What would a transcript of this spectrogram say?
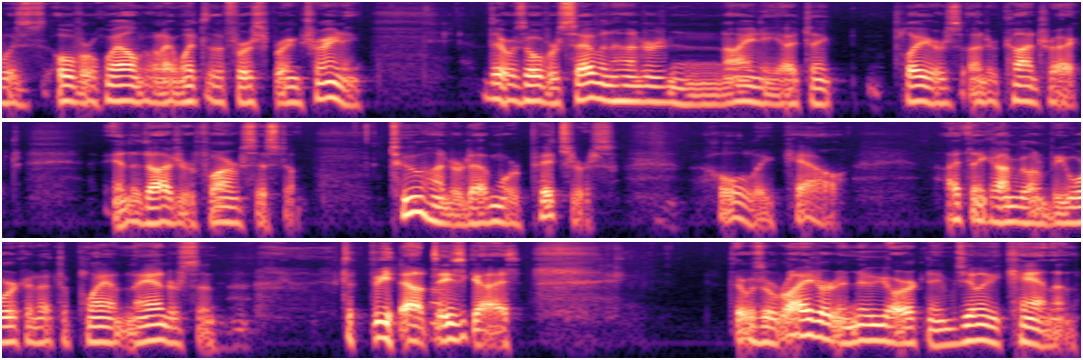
was overwhelmed when I went to the first spring training. There was over 790, I think, players under contract in the Dodger farm system. 200 of them were pitchers. Holy cow. I think I'm going to be working at the plant in Anderson to beat out these guys. There was a writer in New York named Jimmy Cannon.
